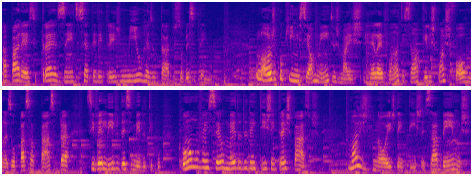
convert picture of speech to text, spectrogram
aparece 373 mil resultados sobre esse tema. Lógico que inicialmente os mais relevantes são aqueles com as fórmulas ou passo a passo para se ver livre desse medo, tipo como vencer o medo do dentista em três passos. Mas nós, dentistas, sabemos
